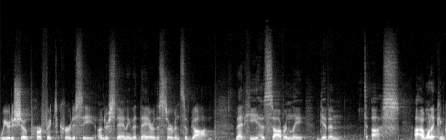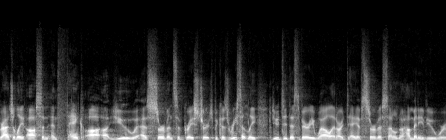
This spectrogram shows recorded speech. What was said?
we are to show perfect courtesy, understanding that they are the servants of God, that He has sovereignly given to us. I want to congratulate us and, and thank uh, uh, you as servants of Grace Church because recently you did this very well at our day of service. I don't know how many of you were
